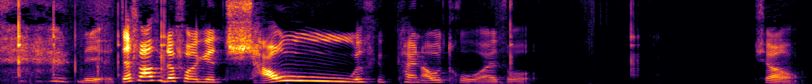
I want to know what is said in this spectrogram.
Nee, das war's mit der Folge. Ciao. Es gibt kein Outro, also. Ciao.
